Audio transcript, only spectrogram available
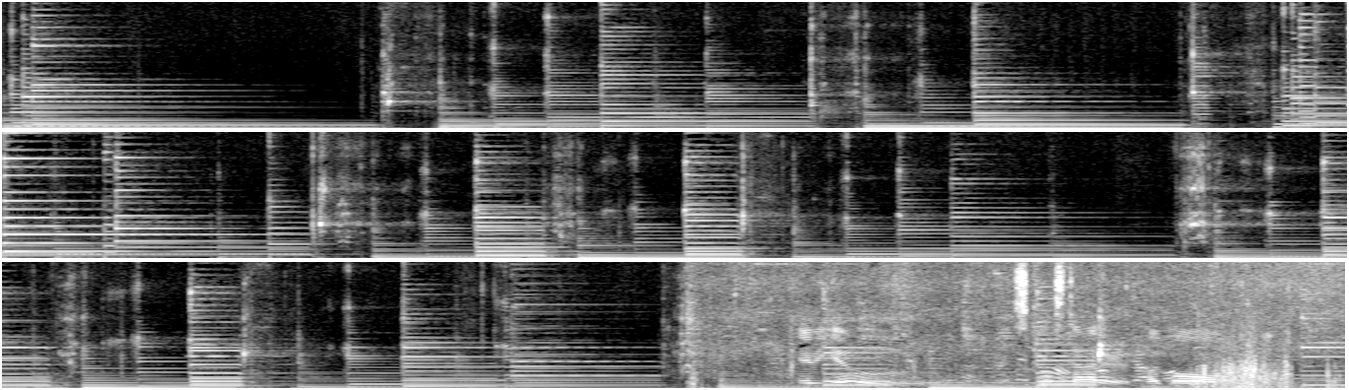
Here we go. Let's get started. Ball.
